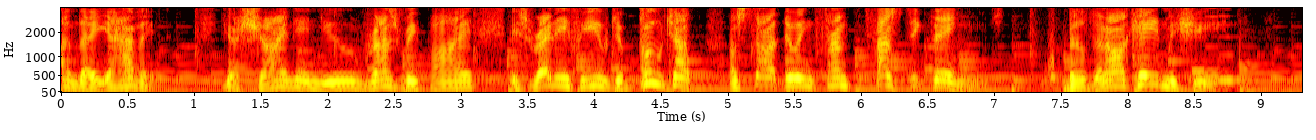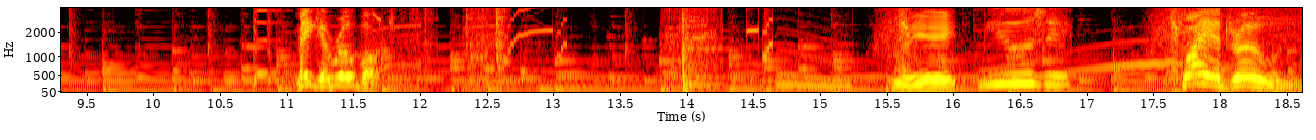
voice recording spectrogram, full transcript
And there you have it. Your shiny new Raspberry Pi is ready for you to boot up and start doing fantastic things. Build an arcade machine. Make a robot. Create music. Fly a drone.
